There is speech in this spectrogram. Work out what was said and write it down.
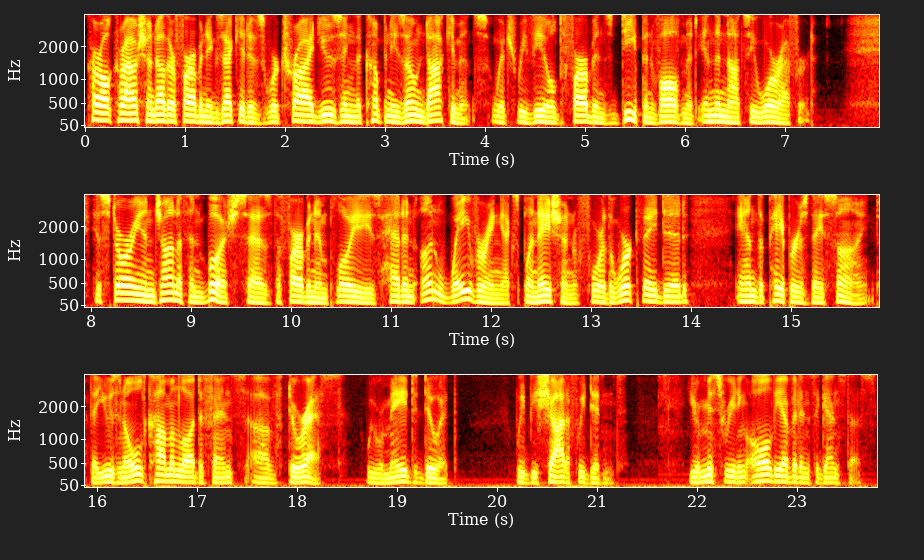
Karl Krauch and other Farben executives were tried using the company's own documents, which revealed Farben's deep involvement in the Nazi war effort. Historian Jonathan Bush says the Farben employees had an unwavering explanation for the work they did and the papers they signed. They use an old common law defense of duress. We were made to do it. We'd be shot if we didn't. You're misreading all the evidence against us.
